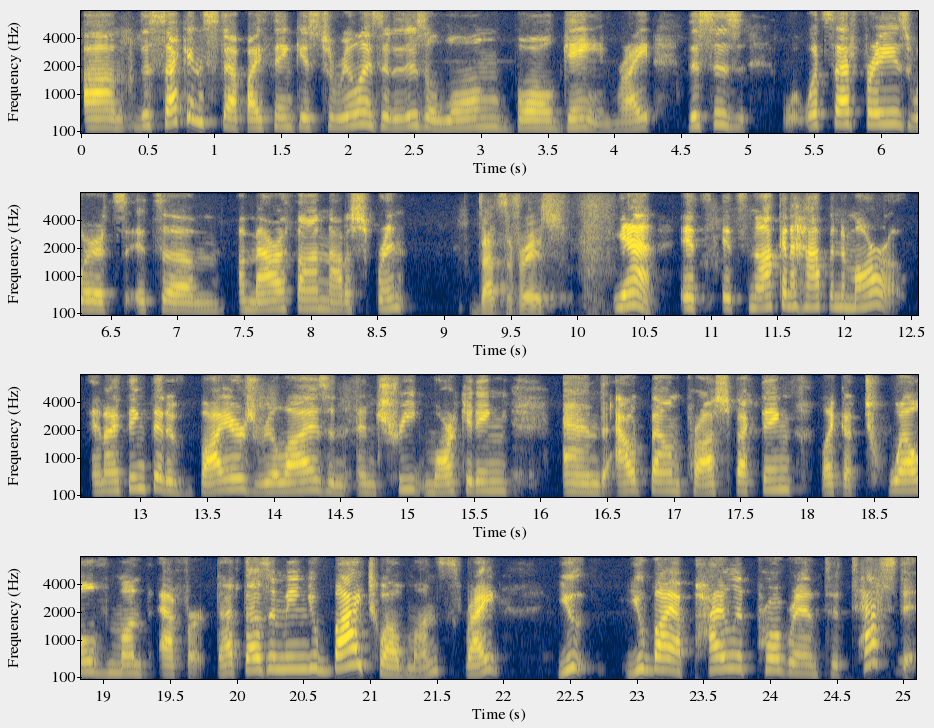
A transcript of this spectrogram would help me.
Um, the second step, I think, is to realize that it is a long ball game, right? This is what's that phrase where it's it's um, a marathon, not a sprint. That's the phrase. Yeah, it's it's not going to happen tomorrow. And I think that if buyers realize and, and treat marketing and outbound prospecting like a 12 month effort, that doesn't mean you buy 12 months, right? You you buy a pilot program to test it.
